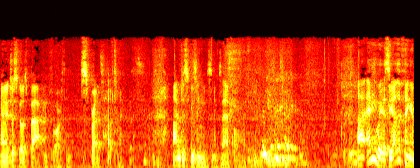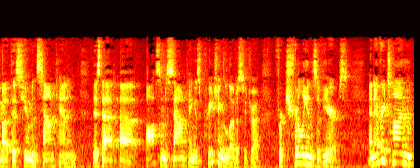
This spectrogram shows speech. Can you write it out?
And it just goes back and forth and spreads out like this. I'm just using you as an example. Uh, anyways, the other thing about this human sound cannon is that uh, Awesome Sound King is preaching the Lotus Sutra for trillions of years. And every time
